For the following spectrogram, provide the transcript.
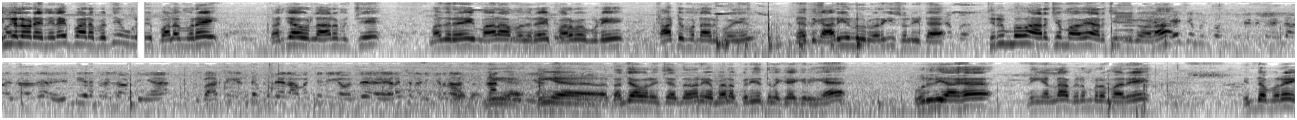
எங்களோட நிலைப்பாடை பத்தி உங்களுக்கு பல முறை தஞ்சாவூர்ல ஆரம்பிச்சு மதுரை மானாமதுரை பரமக்குடி காட்டுமன்னார் கோயில் நேற்றுக்கு அரியலூர் வரைக்கும் சொல்லிட்டேன். திரும்பவும் அரைச்சமாவே அரைச்சிட்டு இருக்க வேணாம். நீங்க நீங்க தஞ்சாவூரை சேர்ந்தவர் என் மேல பிரியத்துல கேக்குறீங்க. உறுதியாக நீங்க எல்லாம் விரும்புற மாதிரி இந்த முறை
